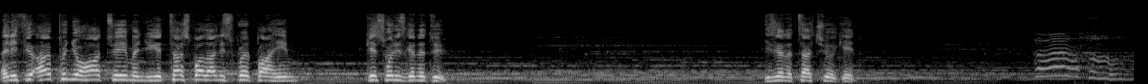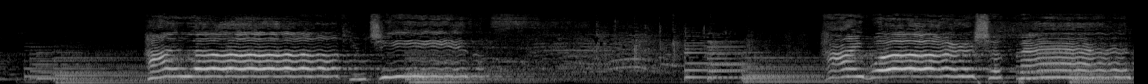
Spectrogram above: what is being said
And if you open your heart to Him and you get touched by the Holy Spirit by Him, guess what He's going to do? He's going to touch you again. I love you, Jesus. I worship and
